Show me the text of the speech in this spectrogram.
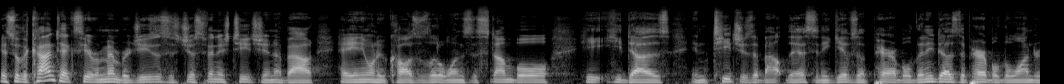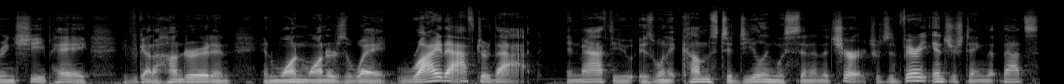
Yeah, so the context here, remember, Jesus has just finished teaching about, hey, anyone who causes little ones to stumble, he, he does and teaches about this, and he gives a parable. Then he does the parable of the wandering sheep. Hey, if you've got a hundred and, and one wanders away. Right after that, in Matthew is when it comes to dealing with sin in the church, which is very interesting that that's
